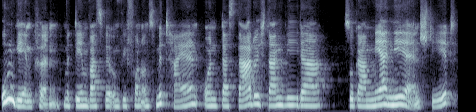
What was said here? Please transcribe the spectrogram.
umgehen können mit dem, was wir irgendwie von uns mitteilen und dass dadurch dann wieder sogar mehr Nähe entsteht,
